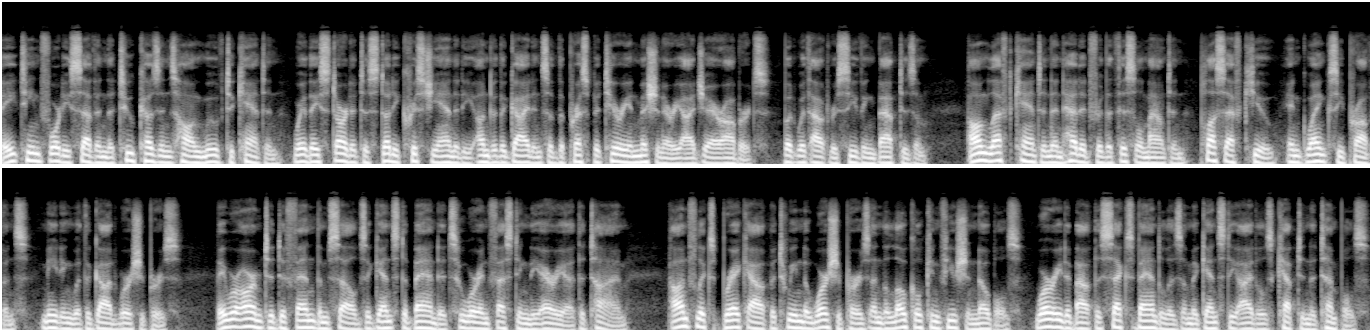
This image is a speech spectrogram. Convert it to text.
1847 the two cousins Hong moved to Canton, where they started to study Christianity under the guidance of the Presbyterian missionary I.J. Roberts, but without receiving baptism. Hong left Canton and headed for the Thistle Mountain, plus FQ, in Guangxi province, meeting with the god worshippers. They were armed to defend themselves against the bandits who were infesting the area at the time. Conflicts break out between the worshippers and the local Confucian nobles, worried about the sex vandalism against the idols kept in the temples.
